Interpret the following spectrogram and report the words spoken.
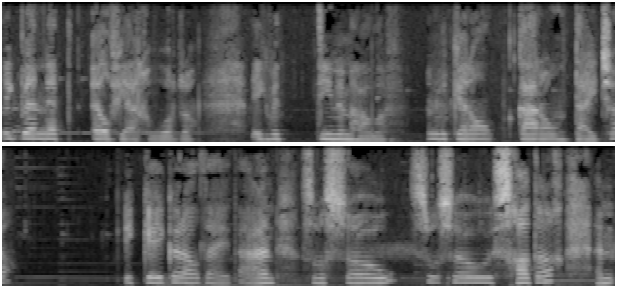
Ik ben net elf jaar geworden. Ik ben tien en een half. En we kennen elkaar al een tijdje. Ik keek er altijd aan. Ze was zo, ze was zo schattig. En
